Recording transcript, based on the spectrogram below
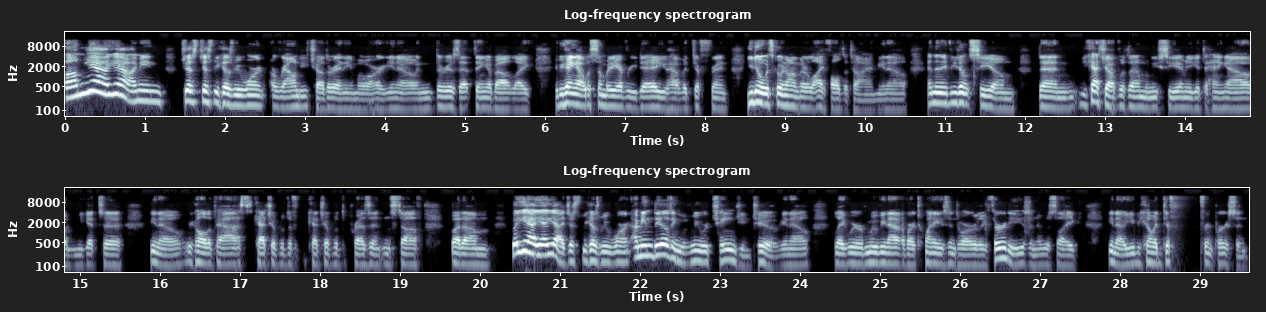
Um, yeah, yeah. I mean, just just because we weren't around each other anymore, you know, and there is that thing about like if you hang out with somebody every day, you have a different, you know, what's going on in their life all the time, you know. And then if you don't see them, then you catch up with them when you see them. You get to hang out and you get to, you know, recall the past, catch up with the catch up with the present and stuff. But um, but yeah, yeah, yeah. Just because we weren't, I mean, the other thing we were changing too, you know, like we were moving out of our twenties into our early thirties, and it was like, you know, you become a different different person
